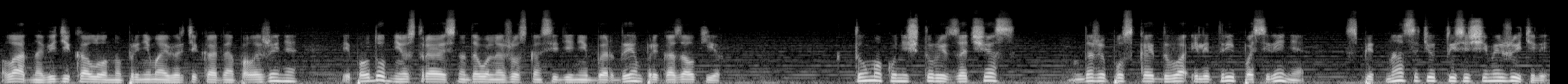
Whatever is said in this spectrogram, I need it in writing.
Ладно, веди колонну, принимая вертикальное положение и поудобнее устраиваясь на довольно жестком сидении БРДМ, приказал Кир. Кто мог уничтожить за час, даже пускай два или три поселения с 15 тысячами жителей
